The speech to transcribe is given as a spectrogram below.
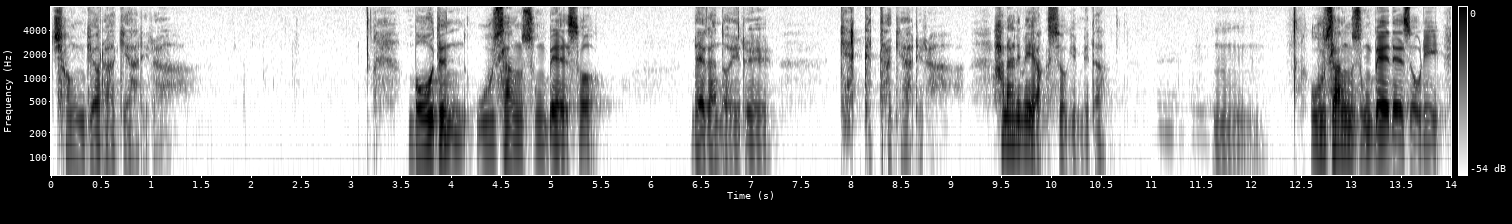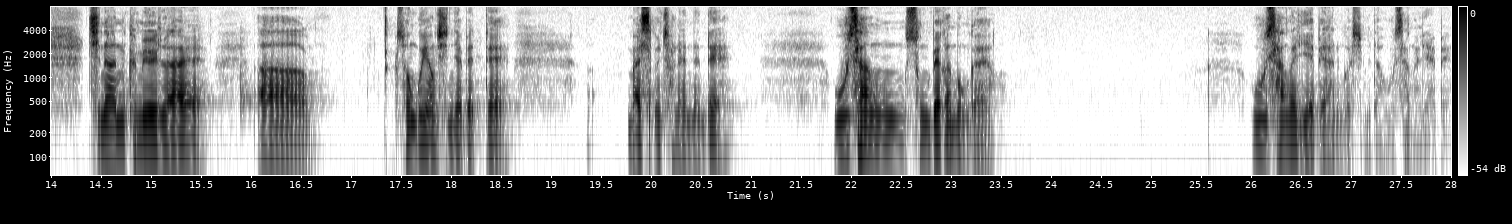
정결하게 하리라. 모든 우상 숭배에서 내가 너희를 깨끗하게 하리라. 하나님의 약속입니다. 음, 우상 숭배에 대해서 우리 지난 금요일 날 아, 송구 영 신 예배 때 말씀을 전했는데 우상 숭배가 뭔가요? 우상을 예배하는 것입니다. 우상을 예배.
